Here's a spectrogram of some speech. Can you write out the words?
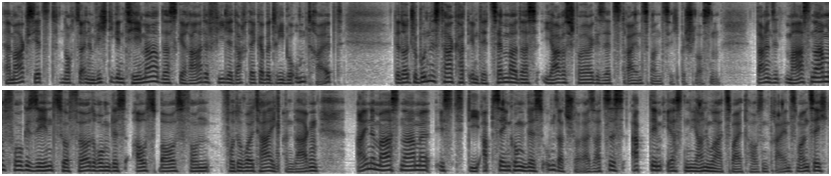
Herr Marx, jetzt noch zu einem wichtigen Thema, das gerade viele Dachdeckerbetriebe umtreibt. Der Deutsche Bundestag hat im Dezember das Jahressteuergesetz 23 beschlossen. Darin sind Maßnahmen vorgesehen zur Förderung des Ausbaus von Photovoltaikanlagen. Eine Maßnahme ist die Absenkung des Umsatzsteuersatzes ab dem 1. Januar 2023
